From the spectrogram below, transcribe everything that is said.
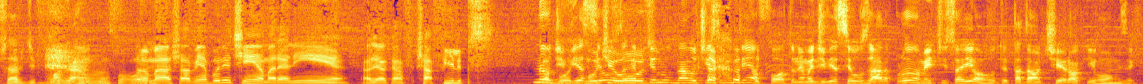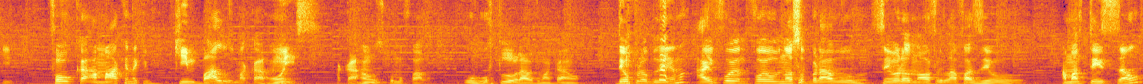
chave de fenda, Macarrão com, com- com Não, mas a chavinha é bonitinha, amarelinha. Ali, ó, a chave Philips. Não, devia ser multiuso. usada. É porque na notícia não tem a foto, né? Mas devia ser usada. Provavelmente isso aí, ó. Vou tentar dar uma de Sherlock Holmes aqui. Foi a máquina que, que embala os macarrões. Macarrões, como fala? O, o plural de macarrão. Deu problema. aí foi, foi o nosso bravo senhor Onofre lá fazer o, a manutenção.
